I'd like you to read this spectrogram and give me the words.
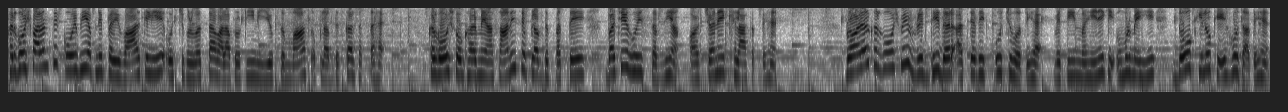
खरगोश पालन से कोई भी अपने परिवार के लिए उच्च गुणवत्ता वाला प्रोटीन युक्त मांस उपलब्ध कर सकता है। खरगोश को घर में आसानी से उपलब्ध पत्ते, बची हुई सब्ज़ियाँ और चने खिला सकते हैं। ब्रॉयलर खरगोश में वृद्धि दर अत्यधिक उच्च होती है। वे तीन महीने की उम्र में ही दो किलो के हो जाते हैं।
